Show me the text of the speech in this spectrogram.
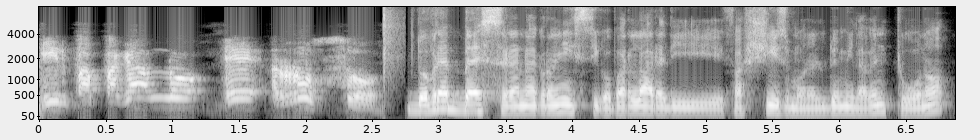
Il pappagallo è rosso. Dovrebbe essere anacronistico parlare di fascismo nel 2021,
